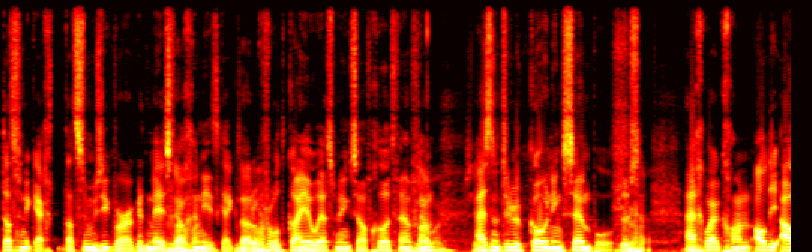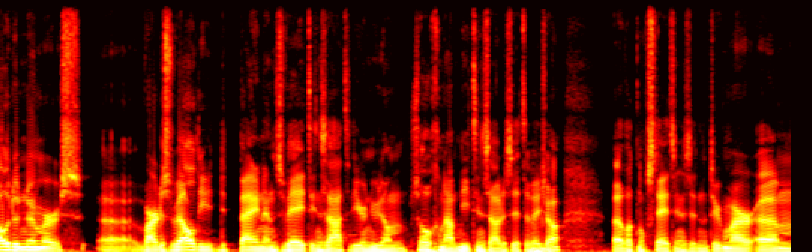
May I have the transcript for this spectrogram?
Dat vind ik echt, dat is de muziek waar ik het meest Ja, van geniet. Kijk, Daarom. bijvoorbeeld Kanye West ben ik zelf groot fan van. Ja, man. Hij is natuurlijk koning sample. Dus hij gebruikt gewoon al die oude nummers... eh, waar dus wel die, die pijn en zweet in zaten... die er nu dan zogenaamd niet in zouden zitten, weet je Mhm. wel. Eh, wat nog steeds in zit natuurlijk. Maar ehm,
